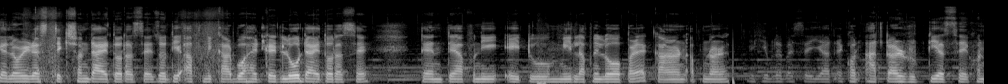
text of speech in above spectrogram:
কেলৰি ৰেষ্ট্ৰিকশ্যন ডায়েটত আছে যদি আপুনি কাৰ্বহাইড্ৰেট ল' ডায়েটত আছে তেন্তে আপুনি এইটো মিল আপুনি ল'ব পাৰে। কাৰণ আপোনাৰ দেখিবলৈ পাইছে ইয়াত এখন আটাৰ ৰুটি আছে এখন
